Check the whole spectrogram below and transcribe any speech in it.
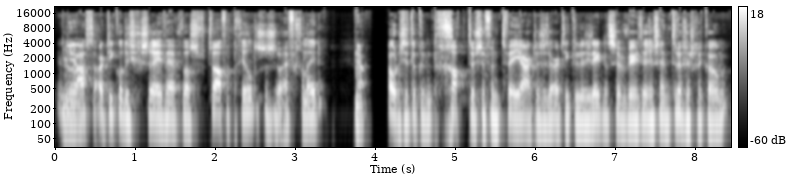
En de Ja. laatste artikel die ze geschreven heeft was 12 april, dus dat is wel even geleden. Ja. Oh, er zit ook een gat tussen van twee jaar tussen de artikelen. Dus ik denk dat ze weer te recent terug is gekomen.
